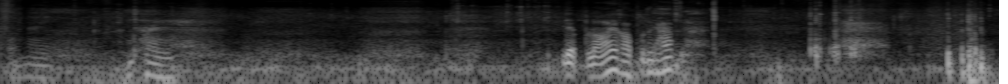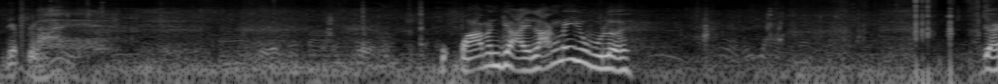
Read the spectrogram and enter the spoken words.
โอ้ใน ใช่ เรียบร้อยขอบคุณครับ เรียบร้อยปลามันใหญ่หลังไม่อยู่เลย ใหญ่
